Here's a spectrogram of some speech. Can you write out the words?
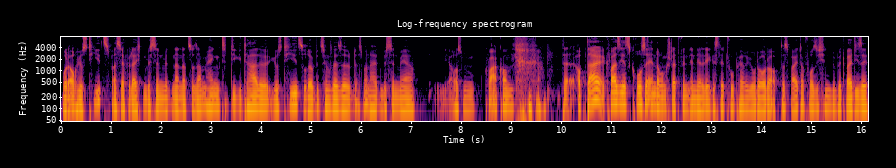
oder auch Justiz, was ja vielleicht ein bisschen miteinander zusammenhängt, digitale Justiz oder beziehungsweise, dass man halt ein bisschen mehr aus dem Quark kommt. Da, ob da quasi jetzt große Änderungen stattfinden in der Legislaturperiode oder ob das weiter vor sich hin wird, weil diese,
